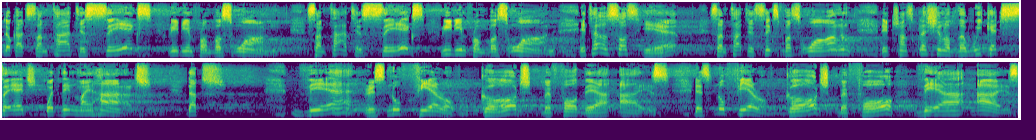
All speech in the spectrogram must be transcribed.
Look at Psalm 36, reading from verse 1. Psalm 36, reading from verse 1. It tells us here, Psalm 36 verse 1, the transgression of the wicked said within my heart that there is no fear of God before their eyes. There's no fear of God before their eyes.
